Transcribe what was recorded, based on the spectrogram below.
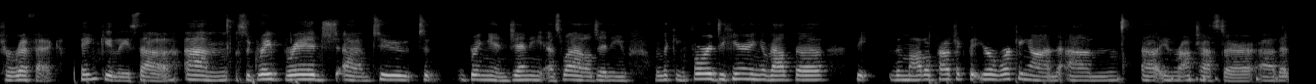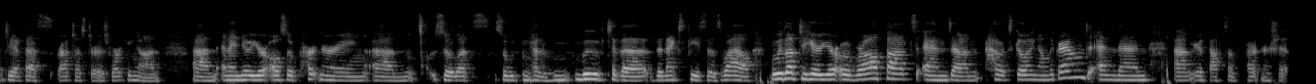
Terrific. Thank you, Lisa. Um, a great bridge um, to to bring in Jenny as well. Jenny, we're looking forward to hearing about the the, the model project that you're working on um, uh, in Rochester, uh, that JFS Rochester is working on. Um, and I know you're also partnering. Um, so let's so we can kind of move to the the next piece as well. But we'd love to hear your overall thoughts and um, how it's going on the ground, and then um, your thoughts on the partnership.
